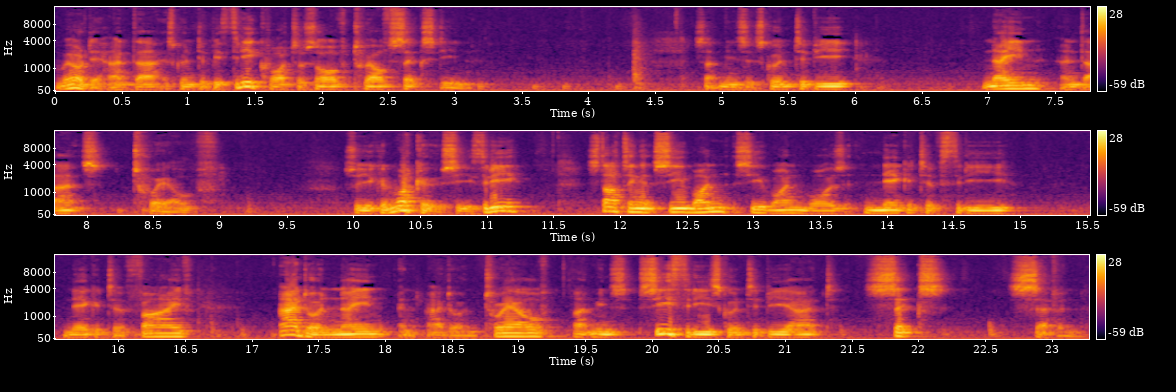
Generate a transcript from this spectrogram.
We already had that. It's going to be 3 quarters of 1216. So that means it's going to be 9 and that's 12. So you can work out C3 Starting at C1, C1 was negative 3, negative 5, add on 9 and add on 12. That means C3 is going to be at 6, 7.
